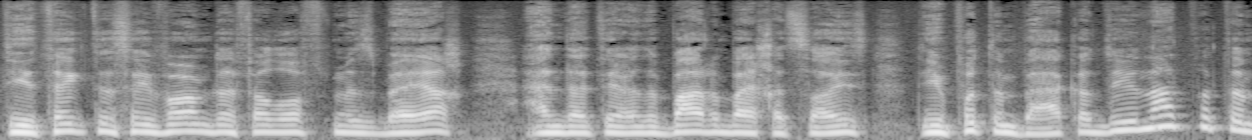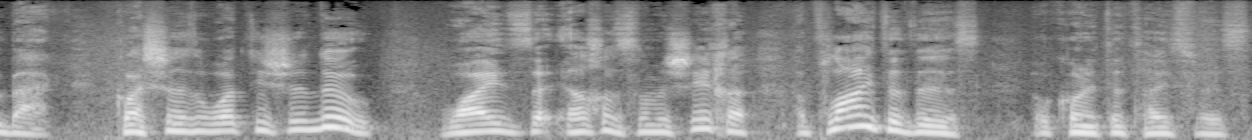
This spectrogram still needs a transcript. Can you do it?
Do you take the Sevarim that fell off Mizbeach and that they're on the bottom by Chatzais, do you put them back or do you not put them back? Question is what you should do. Why is the Ilchas Mashiach applied to this according to Taisvis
